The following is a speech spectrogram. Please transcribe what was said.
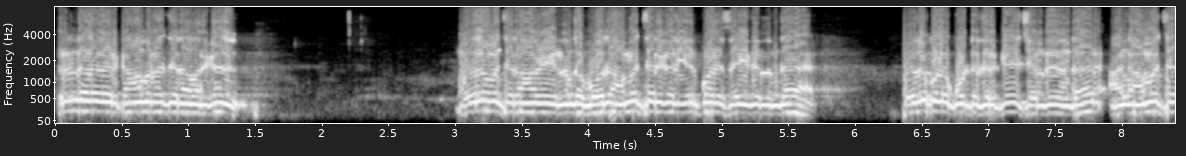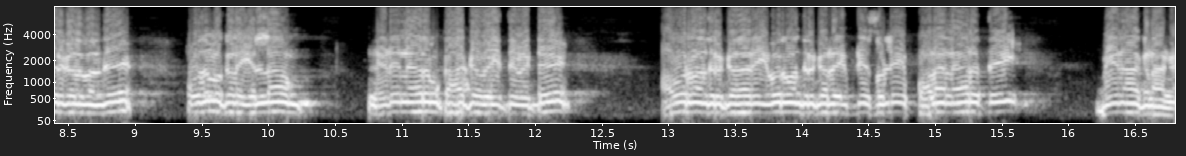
பெருந்தலைவர் காமராஜர் அவர்கள் முதலமைச்சராக இருந்தபோது அமைச்சர்கள் ஏற்பாடு செய்திருந்த பொதுக்குழு கூட்டத்திற்கு சென்றிருந்தார். அங்கு அமைச்சர்கள் வந்து பொதுமக்களை எல்லாம் நெடுநேரம் காக்க வைத்துவிட்டு அவர் வந்திருக்கிறாரு இவர் வந்திருக்காரு இப்படி சொல்லி பல நேரத்தை வீணாக்குனாங்க.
